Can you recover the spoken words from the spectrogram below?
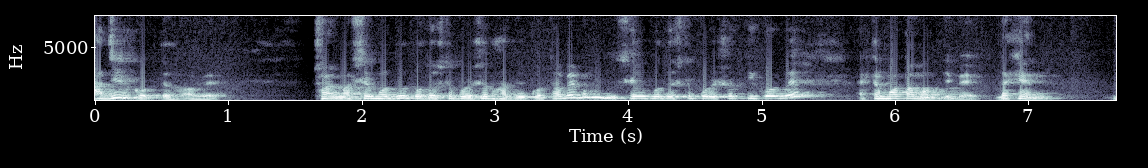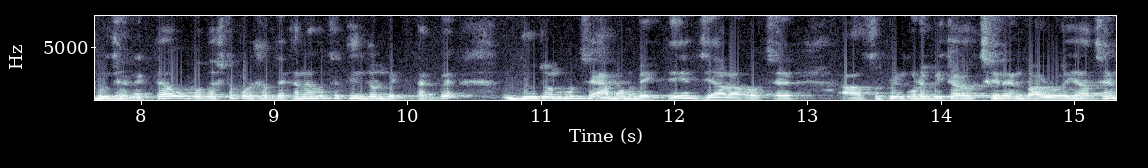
হাজির করতে হবে। ছয় মাসের মধ্যে উপদেষ্টা পরিষদ হাজির করতে হবে এবং সেই উপদেষ্টা পরিষদ কি করবে? একটা মতামত দিবে। দেখেন, বুঝেন, একটা উপদেষ্টা পরিষদ যেখানে হচ্ছে তিনজন ব্যক্তি থাকবে। দুজন হচ্ছে এমন ব্যক্তি যারা হচ্ছে সুপ্রিম কোর্টের বিচারক ছিলেন বা রহি আছেন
